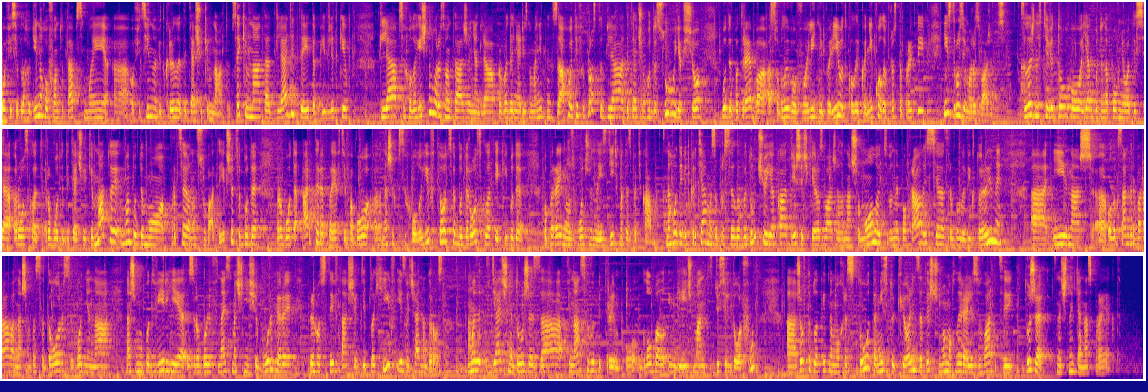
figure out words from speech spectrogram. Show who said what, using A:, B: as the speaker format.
A: Офісі благодійного фонду ТАПС ми е, офіційно відкрили дитячу кімнату. Це кімната для дітей та підлітків. Для психологічного розвантаження, для проведення різноманітних заходів і просто для дитячого досугу, якщо буде потреба, особливо в літній період, коли канікули, просто прийти і з друзями розважитися. В залежності від того, як буде наповнюватися розклад роботи дитячої кімнати, ми будемо про це анонсувати. Якщо це буде робота арт-терапевтів або е, наших психологів, то це буде розклад, який буде попередньо узгоджений з дітьми та з батьками. З нагоди відкриття ми запросили ведучу, яка трішечки розважила нашу молодь. Вони погралися, зробили вікторини. І наш е, Олександр Варава, наш амбасадор, сьогодні на нашому подвір'ї зробив найсмачніші бургери, пригостив наших дітлахів і, звичайно, дорослих. Ми вдячні дуже за фінансову підтримку Global Engagement з Дюссельдорфу, жовто-блакитному хресту та місту Кьольн за те, що ми могли реалізувати цей дуже значний для нас проєкт.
